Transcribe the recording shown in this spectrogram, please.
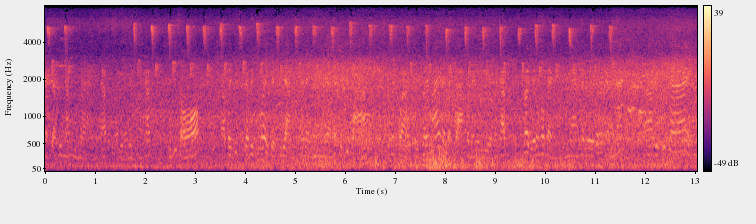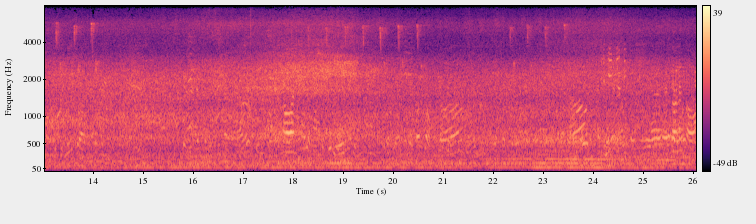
กำจัดลูกน้ำยุงลายนะครับกลุ่มหนึ่งนะครับ กลุ่มที่สองอ่าไปจะไปช่วยเก็บขยะภายในโรงเรียนและกลุ่มที่สามจะไปกวาดใบไม้อะไรต่างๆภายในโรงเรียนนะครับ ก็เดี๋ยวเรามาแบ่งงานกันเลยก็แล้วกันนะเด็กผู้ชายกลุ่มนี้ก่อนตอนให้เด็กผู้หญิงตอนสองตอนละสอง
